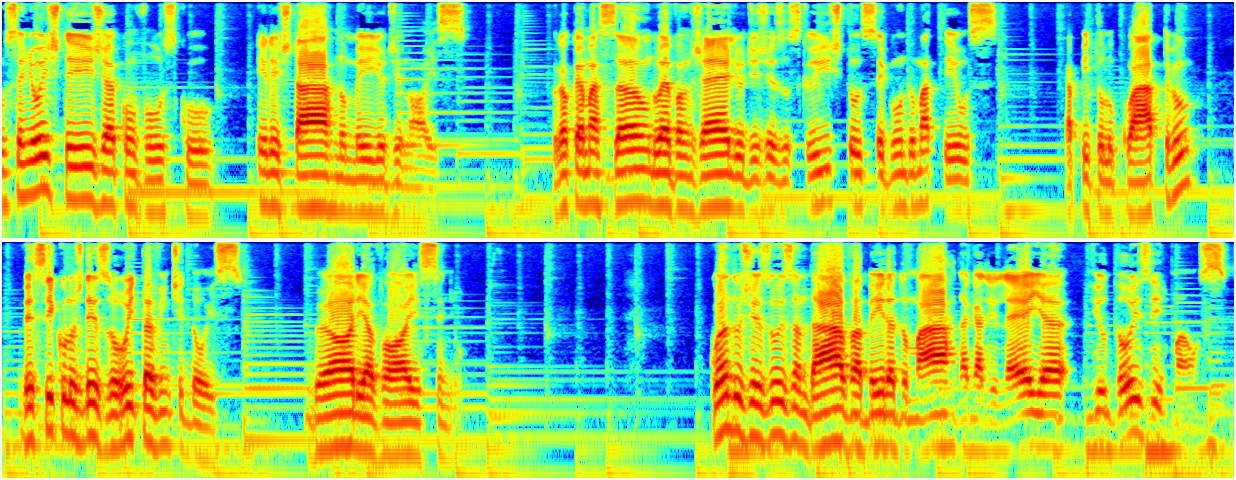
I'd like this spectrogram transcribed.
O Senhor esteja convosco, Ele está no meio de nós. Proclamação do Evangelho de Jesus Cristo segundo Mateus, capítulo 4, versículos 18 a 22. Glória a vós, Senhor. Quando Jesus andava à beira do mar da Galileia, viu dois irmãos,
